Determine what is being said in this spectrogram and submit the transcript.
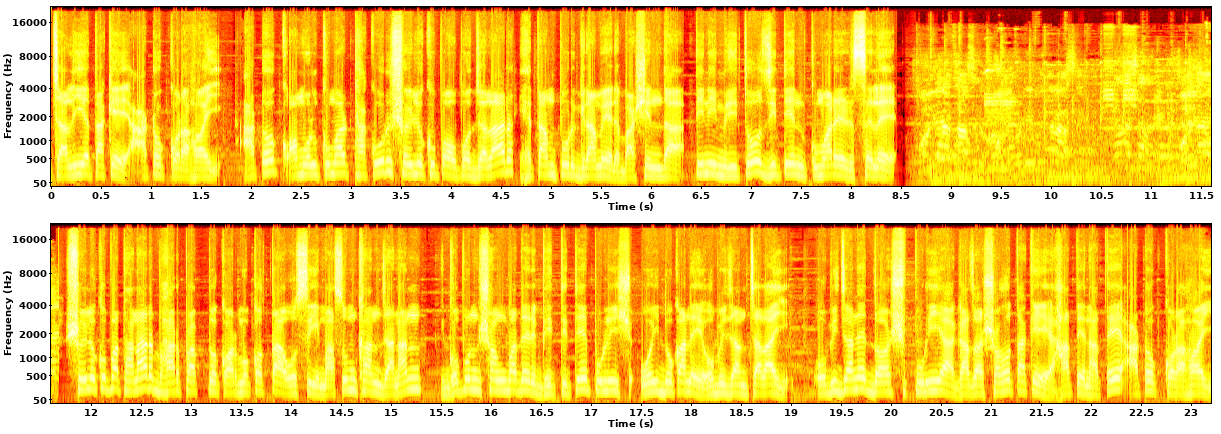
চালিয়ে তাকে আটক করা হয়। আটক অমল কুমার ঠাকুর শৈলকুপা উপজেলার হেতামপুর গ্রামের বাসিন্দা। তিনি মৃত জিতেন কুমারের ছেলে। শৈলকুপা থানার ভারপ্রাপ্ত কর্মকর্তা ওসি মাসুম খান জানান, গোপন সংবাদের ভিত্তিতে পুলিশ ওই দোকানে অভিযান চালায়। অভিযানে দশ পুরিয়া গাঁজাসহ তাকে হাতে নাতে আটক করা হয়।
